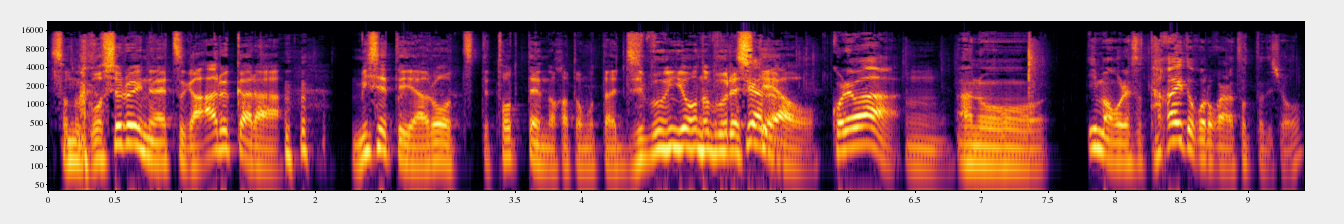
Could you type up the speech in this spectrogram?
その5種類のやつがあるから、見せてやろうっつって撮ってんのかと思ったら自分用のブレスケアを。これは、んあのー今俺そう高いところから撮ったでしょ？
